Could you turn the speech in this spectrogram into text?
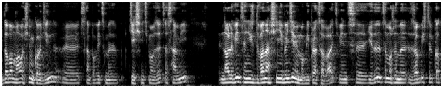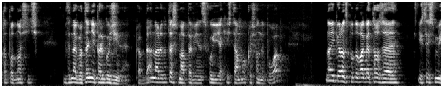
doba ma 8 godzin, y, czy tam powiedzmy 10 może czasami, no ale więcej niż 12 nie będziemy mogli pracować, więc y, jedyne co możemy zrobić, tylko to podnosić wynagrodzenie per godzinę, prawda? No ale to też ma pewien swój jakiś tam określony pułap. No i biorąc pod uwagę to, że jesteśmy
